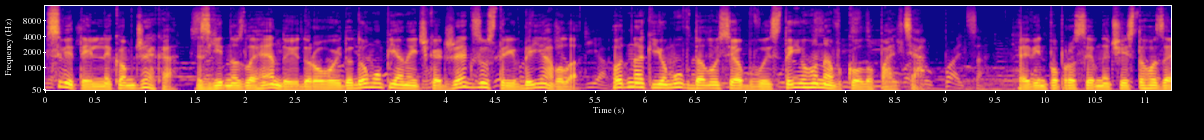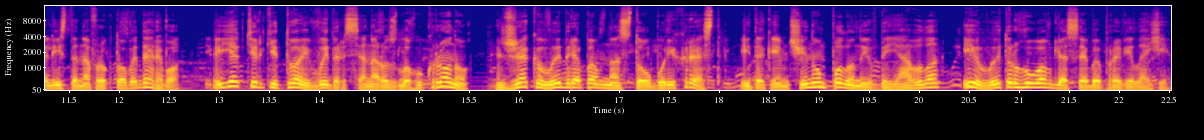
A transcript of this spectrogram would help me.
світильником Джека. Згідно з легендою, дорогою додому п'яничка Джек зустрів диявола, однак йому вдалося обвести його навколо пальця. Він попросив нечистого залізти на фруктове дерево. Як тільки той видерся на розлогу крону, Джек видряпав на стовбурі хрест і таким чином полонив диявола і виторгував для себе привілеї.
